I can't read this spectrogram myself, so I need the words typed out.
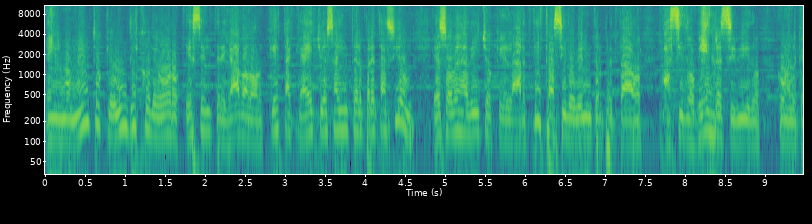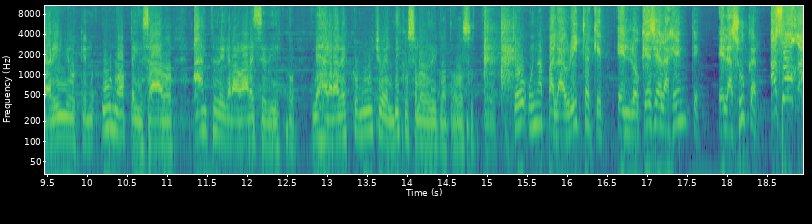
En el momento que un disco de oro es entregado a la orquesta que ha hecho esa interpretación, eso deja dicho que el artista ha sido bien interpretado, ha sido bien recibido con el cariño que uno ha pensado antes de grabar ese disco. Les agradezco mucho, el disco se lo dedico a todos ustedes. Yo una palabrita que enloquece a la gente, el azúcar. ¡Azúcar!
